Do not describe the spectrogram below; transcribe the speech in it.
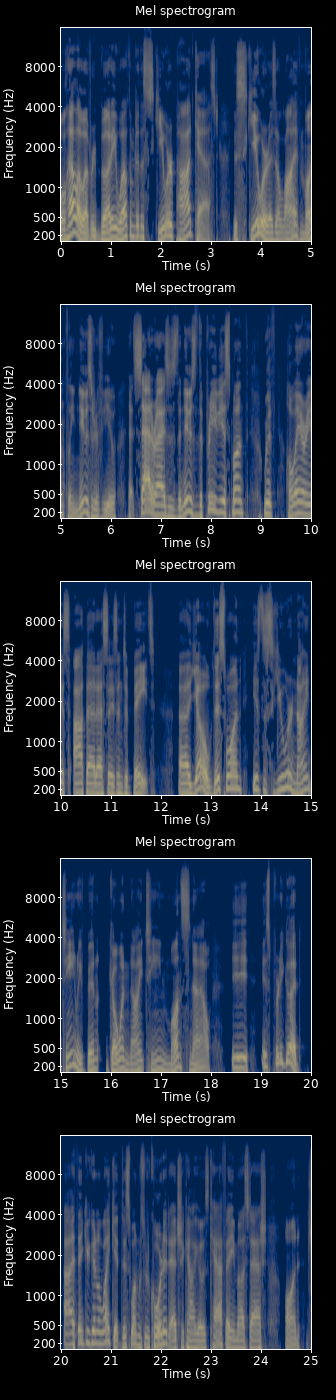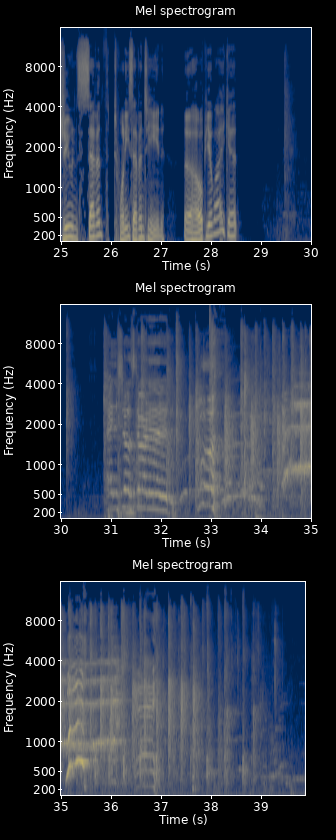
Well, hello, everybody. Welcome to the Skewer Podcast. The Skewer is a live monthly news review that satirizes the news of the previous month with hilarious op ed essays and debate. Uh, yo, this one is the Skewer 19. We've been going 19 months now. It is pretty good. I think you're going to like it. This one was recorded at Chicago's Cafe Mustache on June 7th, 2017. I hope you like it. Hey, the show started! Woo! Yay!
